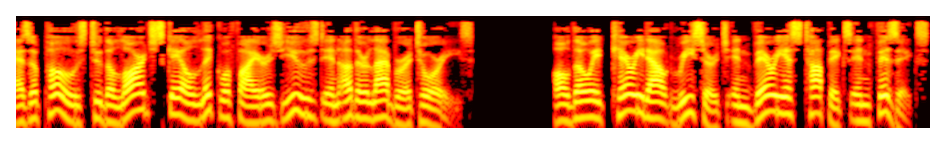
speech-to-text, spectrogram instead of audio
as opposed to the large-scale liquefiers used in other laboratories. Although it carried out research in various topics in physics,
